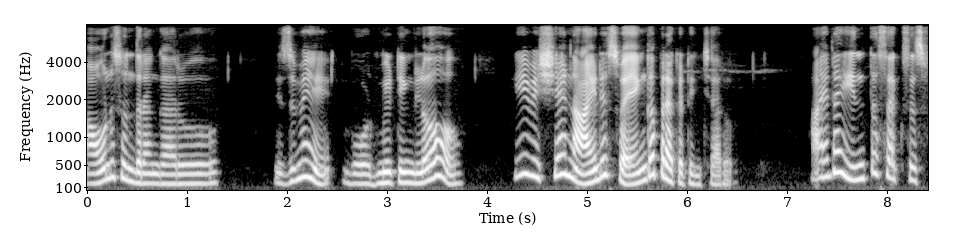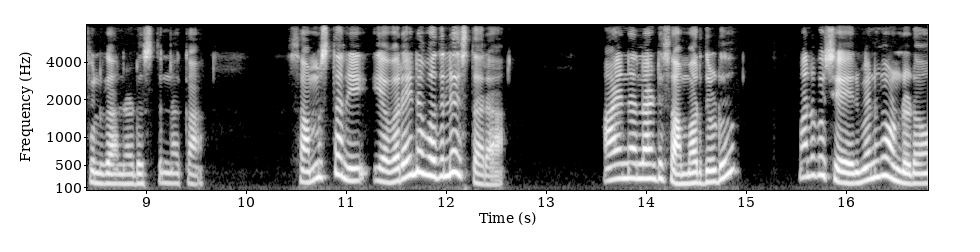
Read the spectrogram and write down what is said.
అవును సుందరం గారు. నిజమే బోర్డ్ మీటింగ్లో ఈ విషయాన్ని ఆయన స్వయంగా ప్రకటించారు. ఆయన ఇంత సక్సెస్ఫుల్గా నడుస్తున్న కా సంస్థని ఎవరైనా వదిలేస్తారా? ఆయన లాంటి సమర్థుడు మనకు చైర్మన్గా ఉండడం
